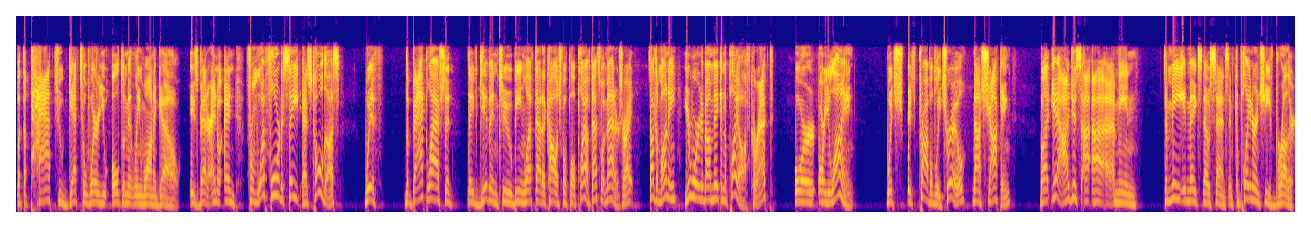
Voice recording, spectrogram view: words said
but the path to get to where you ultimately want to go is better. And and from what Florida State has told us, with the backlash that they've given to being left out of the college football playoff, that's what matters, right? It's not the money. You're worried about making the playoff, correct? Or are you lying? Which is probably true. Not shocking. But yeah, I just, I, I, I mean, to me, it makes no sense. And complainer in chief, brother,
